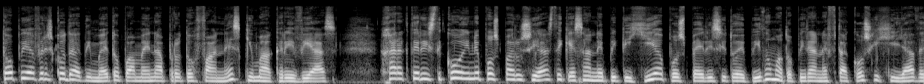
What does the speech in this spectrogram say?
τα οποία βρίσκονται αντιμέτωπα με ένα πρωτοφανέ κύμα ακρίβειας. Χαρακτηριστικό είναι πως παρουσιάστηκε σαν επιτυχία πως πέρυσι το επίδομα το πήραν 700.000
